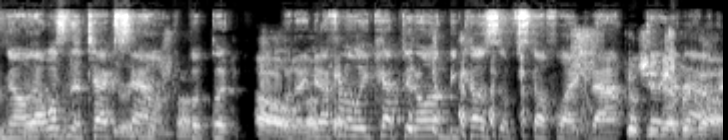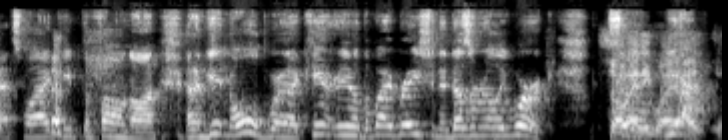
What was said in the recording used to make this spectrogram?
no that wasn't a text sound but but oh, but i okay. definitely kept it on because of stuff like that because you never that. know that's why i keep the phone on and i'm getting old where i can't you know the vibration it doesn't really work so, so anyway yeah. I,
